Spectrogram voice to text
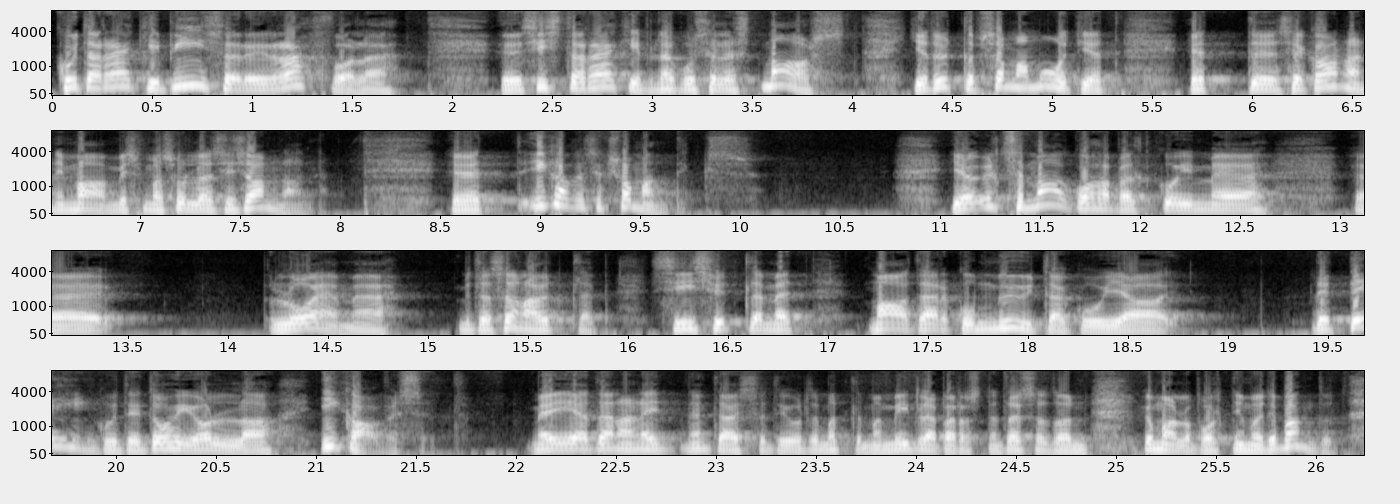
kui ta räägib Iisraeli rahvale, eh, siis ta räägib nagu sellest maast ja ta ütleb samamoodi, et, et see Kaanani maa, mis ma sulle siis annan, et igaveseks omandiks. ja üldse maa koha pealt, kui me äh, loeme, mida sõna ütleb, siis ütleme, et maad ärgu müüdagu ja need tehingud ei tohi olla igavesed me ei jää täna neid, nende asjade juurde mõtlema, mille pärast need asjad on jumala poolt niimoodi pandud,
